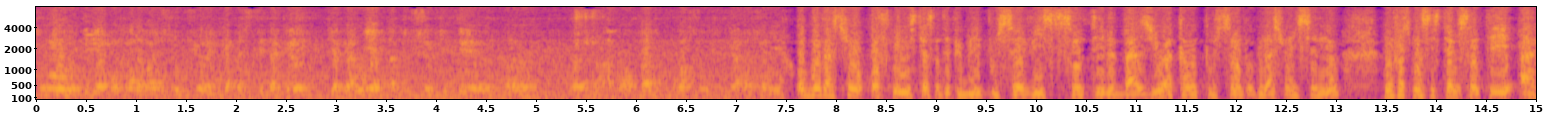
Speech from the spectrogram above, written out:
tout le monde était bien content d'avoir une structure et une capacité d'accueil qui a permis à tous ceux qui étaient dans le avant-train de pouvoir se faire soigner. Augmentation offre ministère santé publique pour service santé de base à 40% en population haïtienne. Renforcement système santé à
